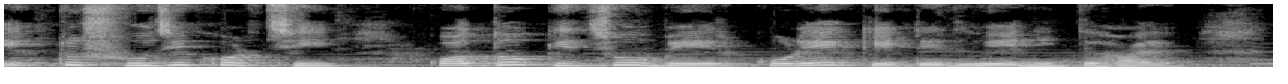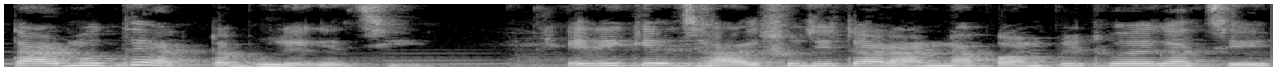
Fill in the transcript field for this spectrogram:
একটু সুজি করছি, কত কিছু বের করে কেটে ধুয়ে নিতে হয়, তার মধ্যে একটা ভুলে গেছি। এদিকে ঝাল সুজিটা রান্না কমপ্লিট হয়ে গেছে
